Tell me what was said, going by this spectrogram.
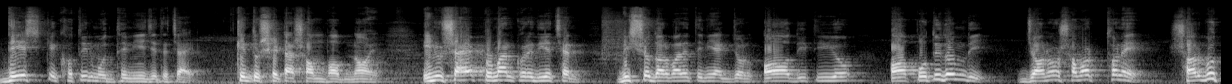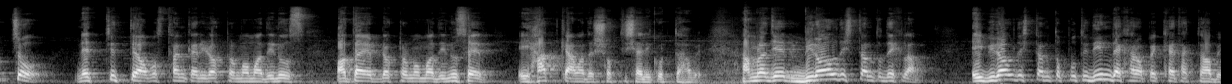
দেশকে ক্ষতির মধ্যে নিয়ে যেতে চায়। কিন্তু সেটা সম্ভব নয়। ইনু সাহেব প্রমাণ করে দিয়েছেন, বিশ্ব দরবারে তিনি একজন অদ্বিতীয়, অপ্রতিদ্বন্দ্বী, জনসমর্থনে সর্বোচ্চ নেতৃত্বে অবস্থানকারী ডক্টর মোহাম্মদ ইনুস অতএব ডক্টর মোহাম্মদ ইনুসের এই হাতকে আমাদের শক্তিশালী করতে হবে। আমরা যে বিরল দৃষ্টান্ত দেখলাম এই বিরল দৃষ্টান্ত প্রতিদিন দেখার অপেক্ষায় থাকতে হবে।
